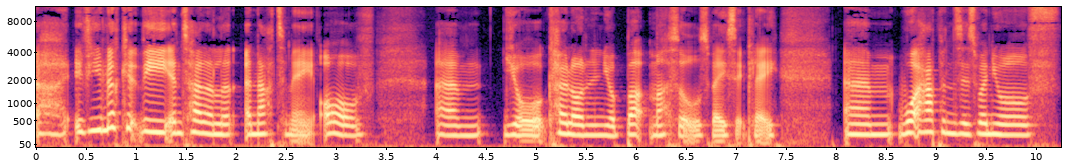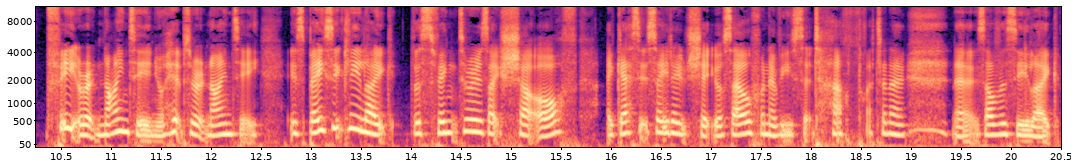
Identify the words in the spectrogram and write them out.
uh, if you look at the internal anatomy of um, your colon and your butt muscles, basically, um, what happens is when your f- feet are at 90 and your hips are at 90, it's basically like the sphincter is like shut off. I guess it's so you don't shit yourself whenever you sit down. I don't know. No, it's obviously like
